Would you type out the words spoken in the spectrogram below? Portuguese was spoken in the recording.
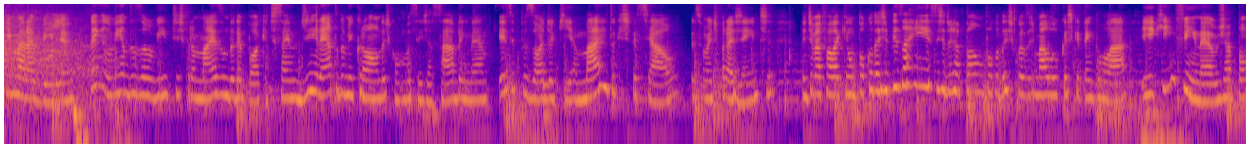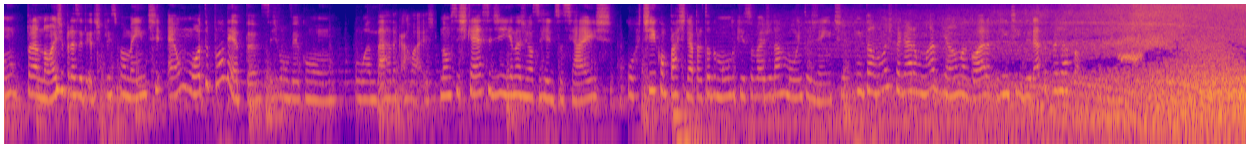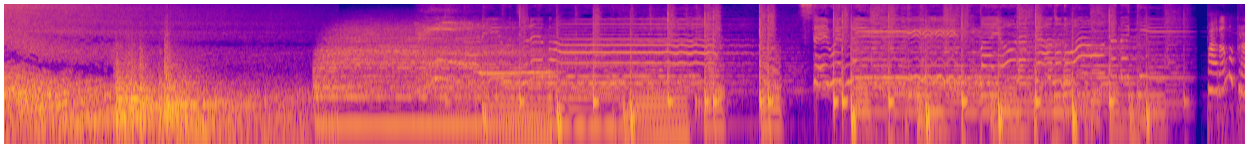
Que maravilha. Bem-vindos, ouvintes, para mais um The Pocket, saindo direto do micro-ondas, como vocês já sabem, né? Esse episódio aqui é mais do que especial, principalmente pra gente. A gente vai falar aqui um pouco das bizarrices do Japão, um pouco das coisas malucas que tem por lá. E que, enfim, né? O Japão, pra nós brasileiros principalmente, é um outro planeta. Vocês vão ver com o andar da carruagem. Não se esquece de ir nas nossas redes sociais, curtir e compartilhar pra todo mundo, que isso vai ajudar muito a gente. Então vamos pegar um avião agora pra gente ir direto pro Japão.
